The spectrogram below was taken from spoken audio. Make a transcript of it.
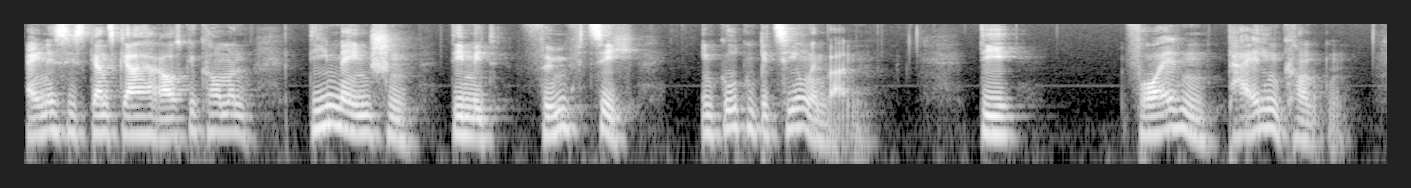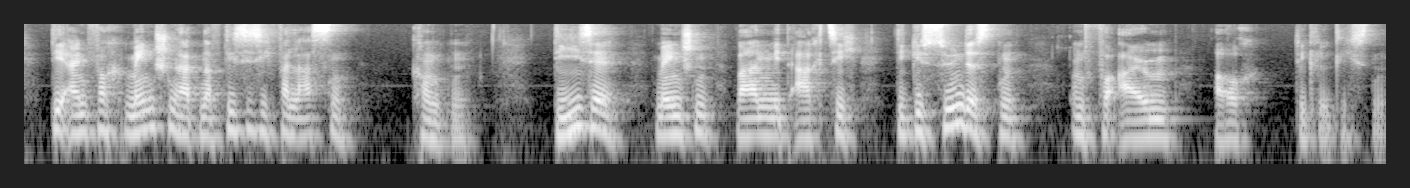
eines ist ganz klar herausgekommen, die Menschen, die mit 50 in guten Beziehungen waren, die Freuden teilen konnten, die einfach Menschen hatten, auf die sie sich verlassen konnten. Diese Menschen waren mit 80 die gesündesten und vor allem auch die glücklichsten.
